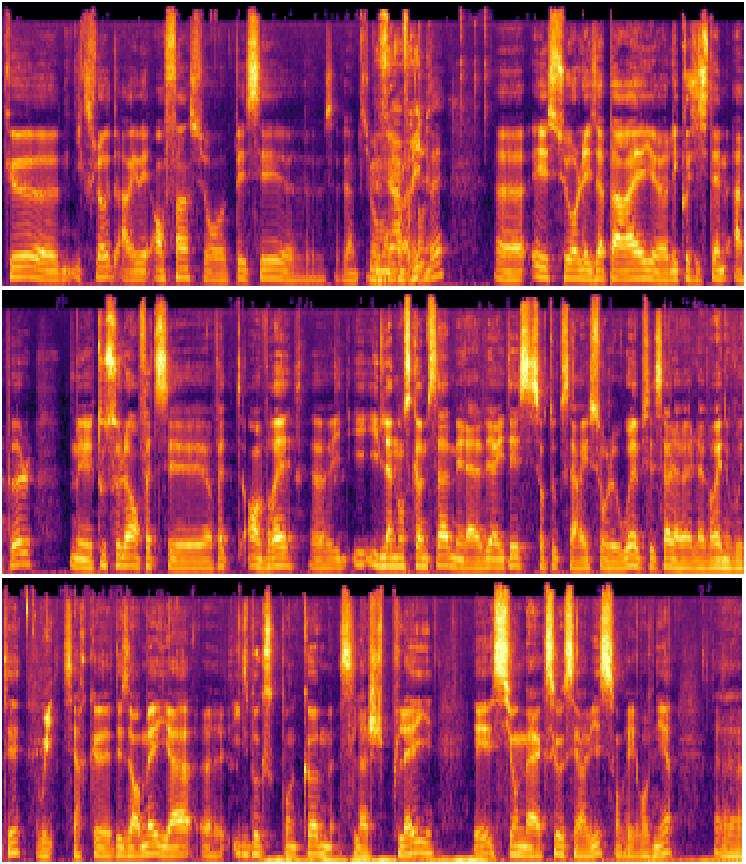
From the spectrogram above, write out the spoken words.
que Xcloud arrivait enfin sur PC, ça fait un petit moment 20 qu'on l'attendait, et sur les appareils, l'écosystème Apple. Mais tout cela, en fait, c'est en fait en vrai, euh, il- l'annonce comme ça, mais la vérité, c'est surtout que ça arrive sur le web. C'est ça la, la vraie nouveauté. Oui. C'est-à-dire que désormais, il y a euh, xbox.com/play, et si on a accès au service, on va y revenir. Euh,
